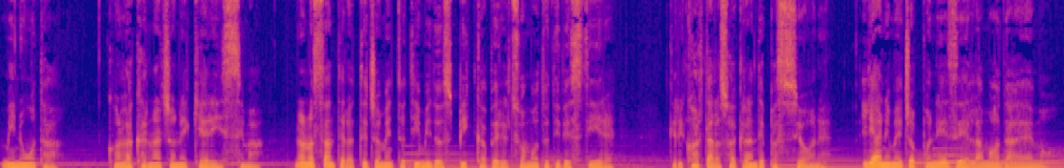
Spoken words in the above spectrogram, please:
Minuta, con la carnagione chiarissima, nonostante l'atteggiamento timido spicca per il suo modo di vestire, che ricorda la sua grande passione, gli anime giapponesi e la moda emo.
